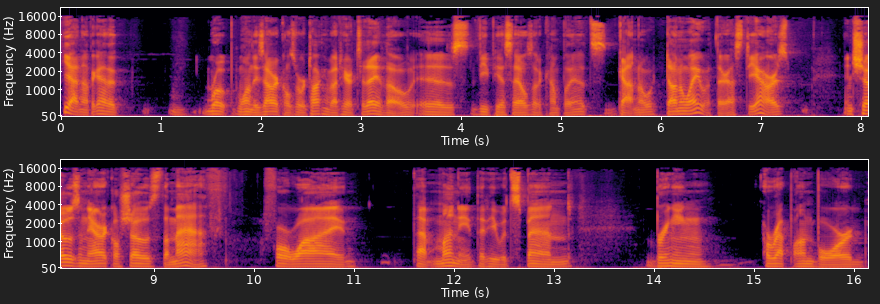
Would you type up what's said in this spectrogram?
Yeah, now the guy that wrote one of these articles we're talking about here today, though, is VP of sales at a company that's gotten done away with their SDRs, and shows in the article shows the math for why that money that he would spend bringing a rep on board,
